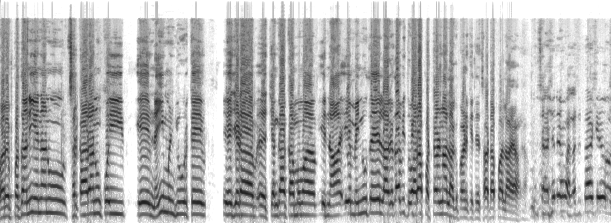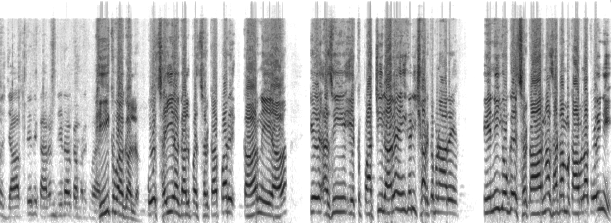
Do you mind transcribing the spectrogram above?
ਪਰ ਪਤਾ ਨਹੀਂ ਇਹਨਾਂ ਨੂੰ ਸਰਕਾਰਾਂ ਨੂੰ ਕੋਈ ਇਹ ਨਹੀਂ ਮਨਜ਼ੂਰ ਕਿ ਇਹ ਜਿਹੜਾ ਚੰਗਾ ਕੰਮ ਵਾ ਇਹ ਨਾ ਇਹ ਮੈਨੂੰ ਤੇ ਲੱਗਦਾ ਵੀ ਦੁਬਾਰਾ ਪੱਟਣ ਨਾ ਲੱਗ ਪੈਣ ਕਿਤੇ ਸਾਡਾ ਭਲਾ ਆਇਆ ਹੋਇਆ ਪ੍ਰਸ਼ਾਸਨ ਨੇ ਹਵਾਲਾ ਦਿੱਤਾ ਕਿ ਉਹ ਜਾਬਤੇ ਦੇ ਕਾਰਨ ਜਿਹੜਾ ਕੰਮ ਰਖਵਾਇਆ। ਠੀਕ ਵਾ ਗੱਲ ਉਹ ਸਹੀ ਆ ਗੱਲ ਪਰ ਸਰਕਾਰ ਪਰ ਕਾਰਨ ਇਹ ਆ ਕਿ ਅਸੀਂ ਇੱਕ ਪਾਚੀ ਲਾ ਰਹੇ ਹਾਂ ਕਿਹੜੀ ਸੜਕ ਬਣਾ ਰਹੇ ਹਾਂ। ਇੰਨੀ ਜੋਗੇ ਸਰਕਾਰ ਨਾਲ ਸਾਡਾ ਮੁਕਾਬਲਾ ਕੋਈ ਨਹੀਂ।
